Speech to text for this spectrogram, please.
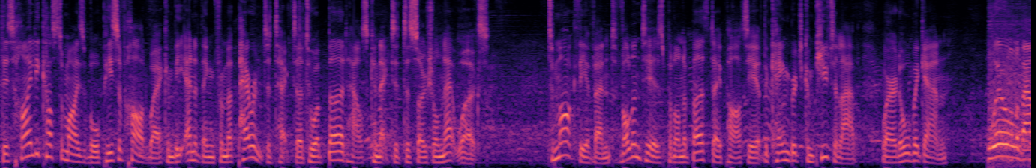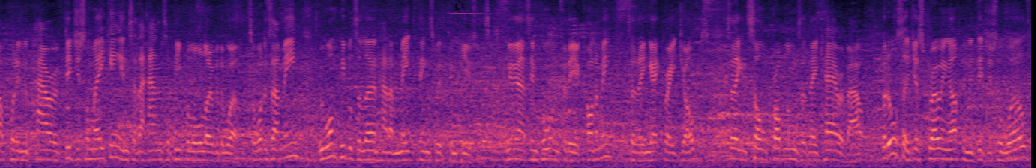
This highly customizable piece of hardware can be anything from a parent detector to a birdhouse connected to social networks. To mark the event, volunteers put on a birthday party at the Cambridge Computer Lab, where it all began. We're all about putting the power of digital making into the hands of people all over the world. So what does that mean? We want people to learn how to make things with computers. We think that's important for the economy, so they can get great jobs, so they can solve problems that they care about, but also just growing up in a digital world,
